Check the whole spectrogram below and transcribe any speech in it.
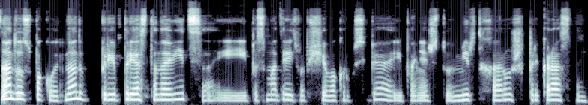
надо успокоить, надо при, приостановиться и посмотреть вообще вокруг себя и понять, что мир-то хороший, прекрасный,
